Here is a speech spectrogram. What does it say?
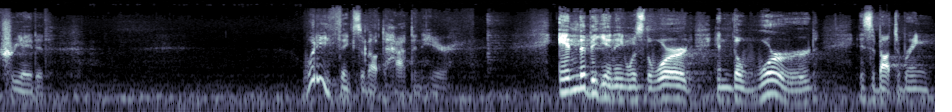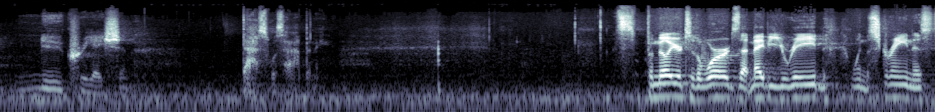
created. What do you think is about to happen here? In the beginning was the Word, and the Word is about to bring new creation. That's what's happening. It's familiar to the words that maybe you read when the screen is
